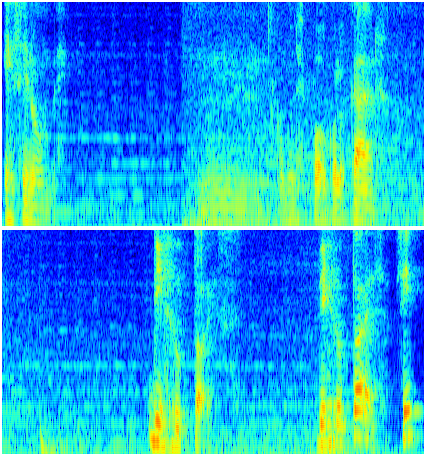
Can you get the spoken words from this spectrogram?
ese nombre. Mm, ¿Cómo les puedo colocar? Disruptores. Disruptores, sí,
